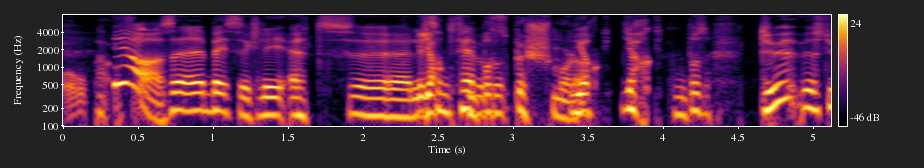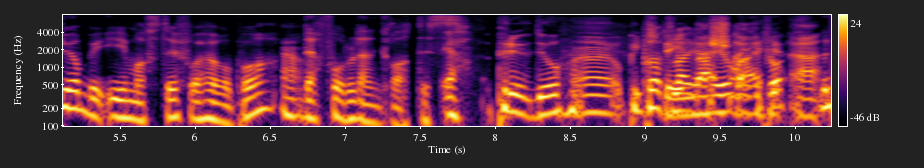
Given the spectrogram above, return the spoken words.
Ja. så er det basically et uh, sånn Jakten TV på spørsmål. da. Jak jakten på Du, hvis du jobber i Mastiff og hører på, Ja. der får du den gratis. Ja, prøvde jo uh, å pitche det inn der. Ja. Men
